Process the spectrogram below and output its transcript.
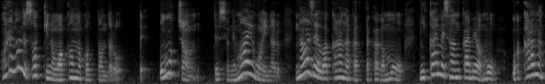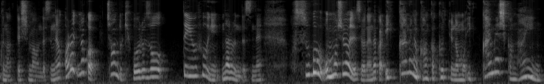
あれなんでさっきの分かんなかったんだろう思っちゃうんですよね。迷子になる。なぜわからなかったかがもう2回目3回目はもうわからなくなってしまうんですね。あれ？なんかちゃんと聞こえるぞっていう風になるんですね。すごい面白いですよね。だから1回目の感覚っていうのはもう1回目しかないん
